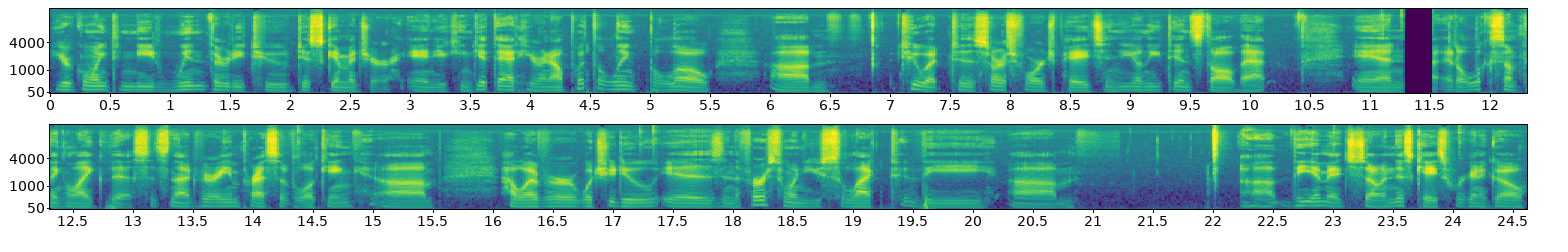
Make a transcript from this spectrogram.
You're going to need Win32 Disk Imager, and you can get that here. And I'll put the link below um, to it to the SourceForge page, and you'll need to install that. And it'll look something like this. It's not very impressive looking. Um, however, what you do is in the first one you select the um, uh, the image. So in this case, we're going to go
